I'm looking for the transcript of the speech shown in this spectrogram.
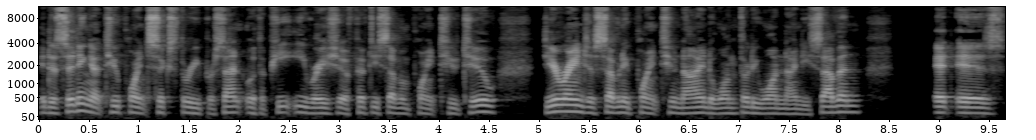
It is sitting at 2.63% with a PE ratio of 57.22. DEA range is 70.29 to 131.97. It is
